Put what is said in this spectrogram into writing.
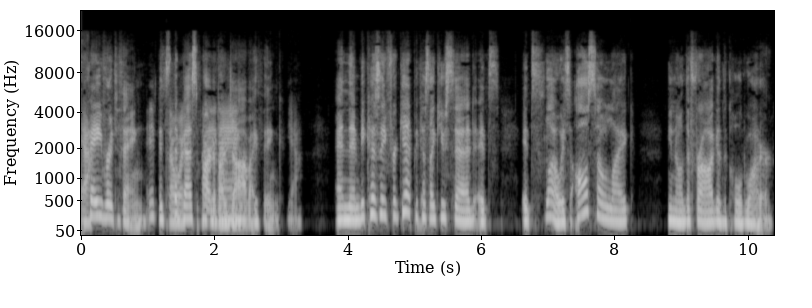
Yeah. favorite thing. It's It's, so the best part of our job, I think. Yeah. And then because they forget, because like you said, it's it's slow. It's also like, you know, the frog in the cold water.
